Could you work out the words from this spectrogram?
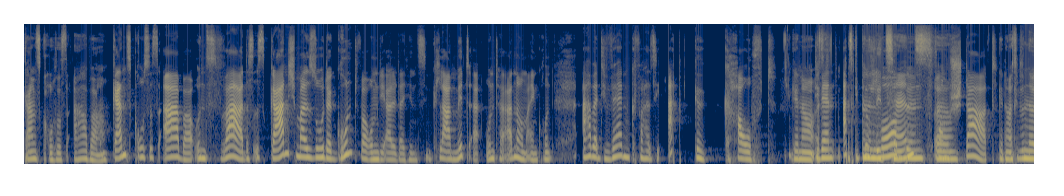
Ganz großes Aber. ganz großes Aber. Und zwar, das ist gar nicht mal so der Grund, warum die alle dahin ziehen. Klar, mit äh, unter anderem ein Grund. Aber die werden quasi abgekauft. Genau. Die es, werden es gibt eine Lizenz. vom äh, Staat. Genau, es gibt eine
